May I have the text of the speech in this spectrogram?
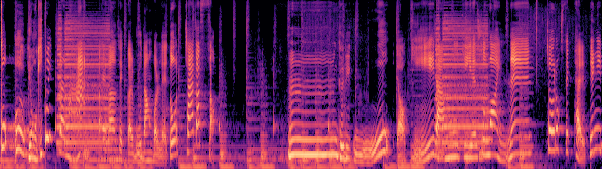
또, 어, 여기도 있잖아. 빨간 색깔 무당벌레도 찾았어. 음, 그리고 여기 나무 뒤에 숨어 있는 초록색 달팽이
